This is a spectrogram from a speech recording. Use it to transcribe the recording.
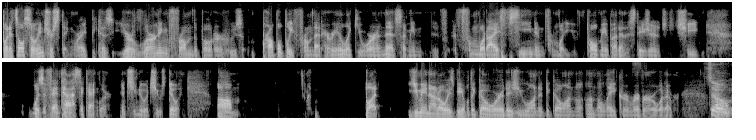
but it's also interesting right? Because you're learning from the boater who's probably from that area like you were in this. I mean from what i've seen and from what you've told me about anastasia she was a fantastic angler and she knew what she was doing. Um, but you may not always be able to go where it is you wanted to go on the on the lake or river or whatever. So um,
